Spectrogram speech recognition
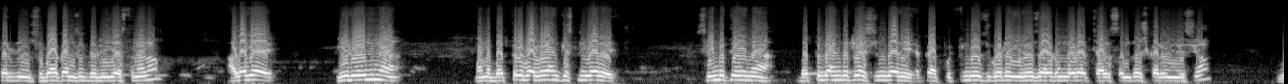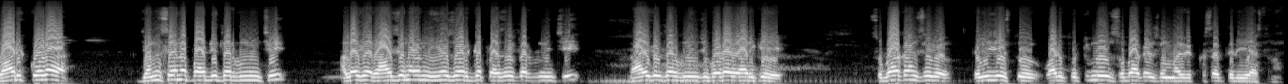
తరఫున శుభాకాంక్షలు తెలియజేస్తున్నాను. అలాగే ఈ రోజున మన భక్తుల బలరామకృష్ణ గారి శ్రీమతి అయిన బత్తుల వెంకటలక్ష్మి గారి యొక్క పుట్టినరోజు కూడా ఈరోజు అవడం కూడా చాలా సంతోషకరమైన విషయం. వారికి కూడా జనసేన పార్టీ తరపు నుంచి అలాగే రాజనగరం నియోజకవర్గ ప్రజల తరపు నుంచి నాయకుల తరఫు నుంచి కూడా వారికి శుభాకాంక్షలు తెలియజేస్తూ వారి పుట్టినరోజు శుభాకాంక్షలు మరి ఒక్కసారి తెలియజేస్తున్నాం.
